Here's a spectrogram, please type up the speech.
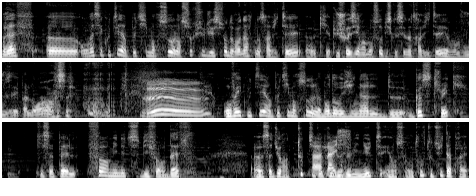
Bref, euh, on va s'écouter un petit morceau. Alors, sur suggestion de Renard, notre invité, euh, qui a pu choisir un morceau puisque c'est notre invité, vous, vous avez pas le droit. hein. On va écouter un petit morceau de la bande originale de Ghost Trick qui s'appelle Four Minutes Before Death. Euh, ça dure un tout petit Ah, peu plus de deux minutes et on se retrouve tout de suite après.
